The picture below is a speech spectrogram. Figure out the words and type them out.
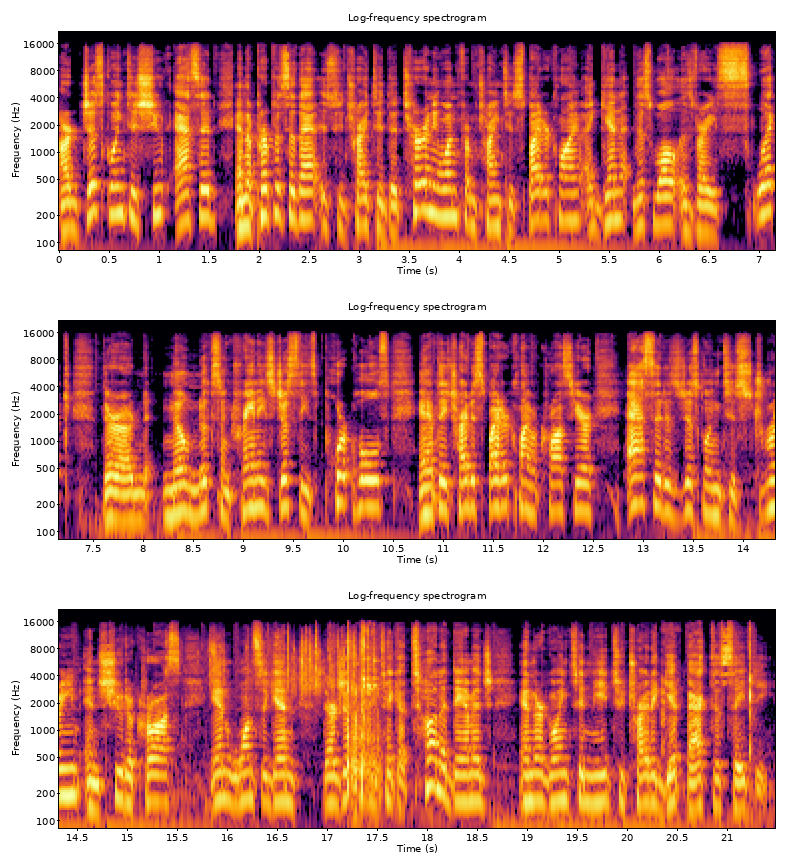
are just going to shoot acid, and the purpose of that is to try to deter anyone from trying to spider climb. Again, this wall is very slick. There are no nooks and crannies, just these portholes, and if they try to spider climb across here, acid is just going to stream and shoot across, and once again, they're just going to take a ton of damage, and they're going to need to try to get back to safety.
